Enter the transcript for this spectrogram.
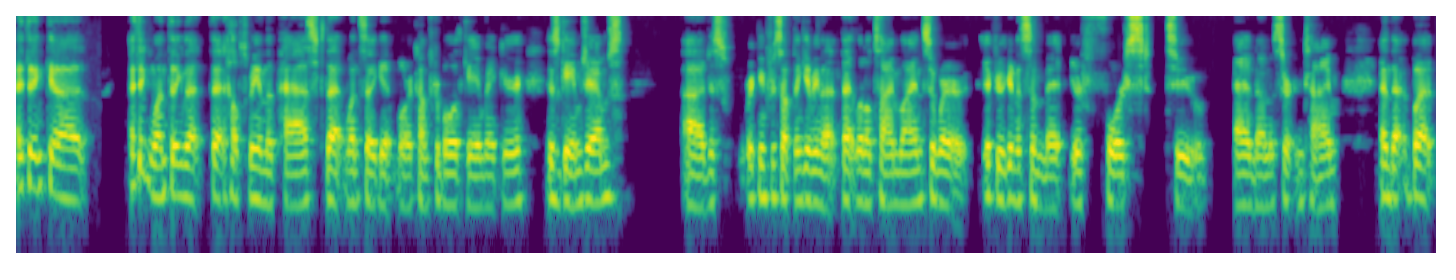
I think uh, I think one thing that that helped me in the past that once I get more comfortable with Game Maker is game jams. Uh, just working for something, giving that that little timeline to where if you're going to submit, you're forced to end on a certain time, and that. But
